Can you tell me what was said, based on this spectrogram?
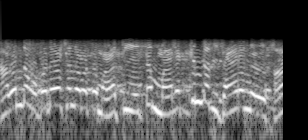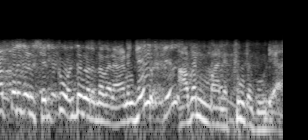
അവന്റെ ഉപദേശങ്ങളൊക്കെ മാറ്റിയിട്ട് മലക്കിന്റെ വിചാരങ്ങൾ ഹാത്തറുകൾ ശരിക്കും കൊണ്ടുവരുന്നവരാണെങ്കിൽ അവൻ മലക്കിന്റെ കൂടിയാ.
